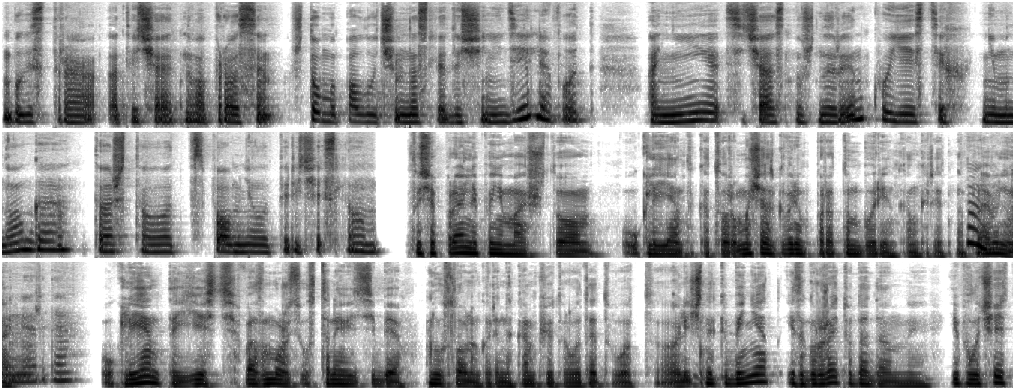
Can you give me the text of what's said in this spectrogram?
быстро отвечают на вопросы, что мы получим на следующей неделе, вот они сейчас нужны рынку, есть их немного, то, что вот вспомнила, перечислила. То есть я правильно понимаю, что у клиента, который... Мы сейчас говорим про тамбурин конкретно, ну, правильно? Например, да. У клиента есть возможность установить себе, ну, условно говоря, на компьютер вот этот вот э, личный кабинет и загружать туда данные. И получать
